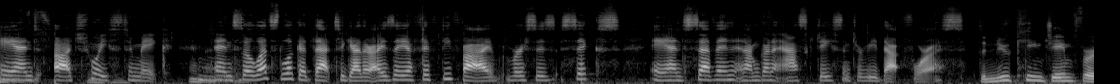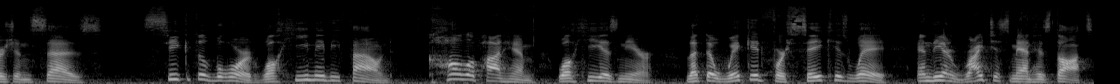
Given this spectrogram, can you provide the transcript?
and a choice to make. Mm-hmm. And so let's look at that together. Isaiah 55, verses 6 and 7, and I'm going to ask Jason to read that for us. The New King James Version says, Seek the Lord while he may be found, call upon him while he is near. Let the wicked forsake his way, and the unrighteous man his thoughts.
